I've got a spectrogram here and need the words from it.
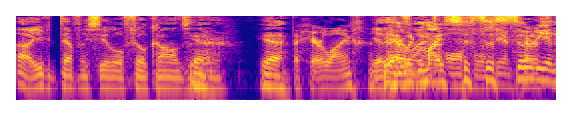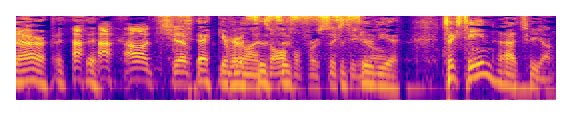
Oh, you could definitely see a little Phil Collins in Yeah. there. Yeah. The hairline. Yeah, the Yeah, with my awful. sister Sudi and her. oh, Chip. Give her a Hairline's sister awful for a 16-year-old. Sixteen? Ah, too young.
